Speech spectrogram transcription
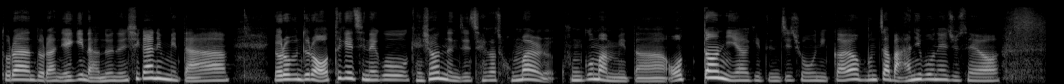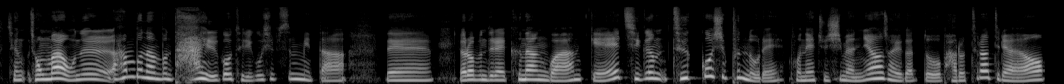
도란도란 얘기 나누는 시간입니다. 여러분들은 어떻게 지내고 계셨는지 제가 정말 궁금합니다. 어떤 이야기든지 좋으니까요. 문자 많이 보내주세요. 정말 오늘 한 분 한 분 다 읽어드리고 싶습니다. 네. 여러분들의 근황과 함께 지금 듣고 싶은 노래 보내주시면요. 저희가 또 바로 틀어드려요.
